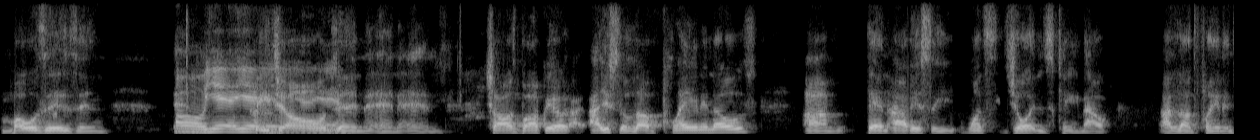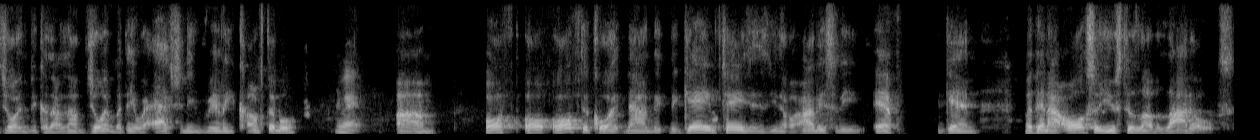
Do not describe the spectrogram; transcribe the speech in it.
Moses and, and oh yeah, yeah, Free yeah, Jones yeah, yeah. and and and Charles Barkley. I, I, used to love playing in those. Um, then obviously once Jordans came out, I loved playing in Jordan because I loved Jordan, but they were actually really comfortable. Right. Um, off, off off the court now, the, the game changes. You know, obviously, F again, but then I also used to love lottos,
